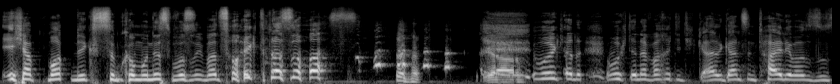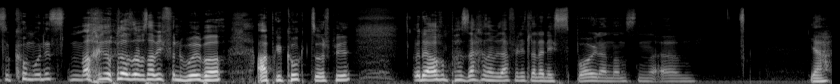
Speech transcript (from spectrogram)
Ich habe Modmix zum Kommunismus überzeugt oder sowas. Ja, wo ich dann, wo ich dann einfach die, die ganzen Teilnehmer so, so Kommunisten mache oder sowas, habe ich von Wilbur abgeguckt, zum Beispiel. Oder auch ein paar Sachen, aber darf ich jetzt leider nicht spoilern, ansonsten, ähm, ja,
